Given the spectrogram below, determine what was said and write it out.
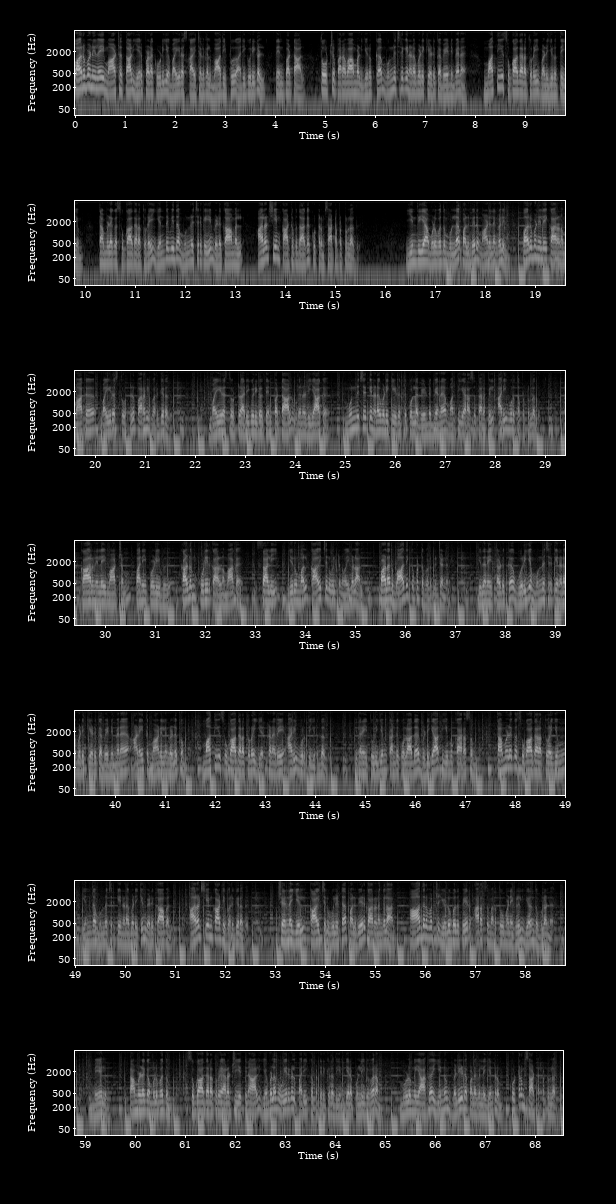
பருவநிலை மாற்றத்தால் ஏற்படக்கூடிய வைரஸ் காய்ச்சல்கள் பாதிப்பு அறிகுறிகள் தென்பட்டால் தொற்று பரவாமல் இருக்க முன்னெச்சரிக்கை நடவடிக்கை எடுக்க வேண்டும் என மத்திய சுகாதாரத்துறை வலியுறுத்தியும் தமிழக சுகாதாரத்துறை எந்தவித முன்னெச்சரிக்கையும் எடுக்காமல் அலட்சியம் காட்டுவதாக குற்றம் சாட்டப்பட்டுள்ளது. இந்தியா முழுவதும் உள்ள பல்வேறு மாநிலங்களில் பருவநிலை காரணமாக வைரஸ் தொற்று பரவி வருகிறது. வைரஸ் தொற்று அறிகுறிகள் தென்பட்டால் உடனடியாக முன்னெச்சரிக்கை நடவடிக்கை எடுத்துக்கொள்ள வேண்டும் என மத்திய அரசு தரப்பில் அறிவுறுத்தப்பட்டுள்ளது. காலநிலை மாற்றம் பனிப்பொழிவு கடும் குளிர் காரணமாக சளி இருமல் காய்ச்சல் உள்ளிட்ட நோய்களால் பலர் பாதிக்கப்பட்டு வருகின்றனர். இதனை தடுக்க உரிய முன்னெச்சரிக்கை நடவடிக்கை எடுக்க வேண்டும் என அனைத்து மாநிலங்களுக்கும் மத்திய சுகாதாரத்துறை ஏற்கனவே அறிவுறுத்தியிருந்தது. இதனை துளியும் கண்டுகொள்ளாத விடியா திமுக அரசும் தமிழக சுகாதாரத்துறையும் எந்த முன்னெச்சரிக்கை நடவடிக்கையும் எடுக்காமல் அலட்சியம் காட்டி வருகிறது. சென்னையில் காய்ச்சல் உள்ளிட்ட பல்வேறு காரணங்களால் ஆதரவற்ற எழுபது பேர் அரசு மருத்துவமனைகளில் இறந்து உள்ளனர். மேலும் தமிழகம் முழுவதும் சுகாதாரத்துறை அலட்சியத்தினால் எவ்வளவு உயிர்கள் பறிக்கப்பட்டிருக்கிறது என்கிற புள்ளி விவரம் முழுமையாக இன்னும் வெளியிடப்படவில்லை என்றும் குற்றம் சாட்டப்பட்டுள்ளது.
